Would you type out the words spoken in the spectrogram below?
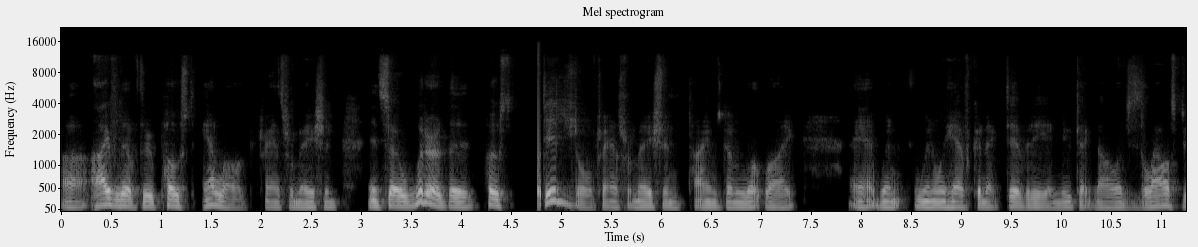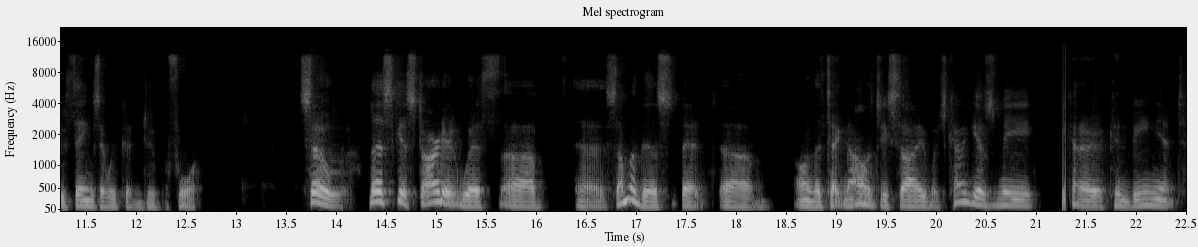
Uh, I've lived through post analog transformation, and so what are the post digital transformation times going to look like? And when when we have connectivity and new technologies allow us to do things that we couldn't do before. So let's get started with uh, uh, some of this that um, on the technology side, which kind of gives me kind of a convenient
